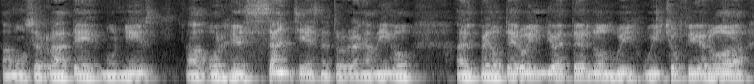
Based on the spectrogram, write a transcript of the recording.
A Monserrate Muñiz, a Jorge Sánchez, nuestro gran amigo, al pelotero indio eterno Luis Huicho Figueroa,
